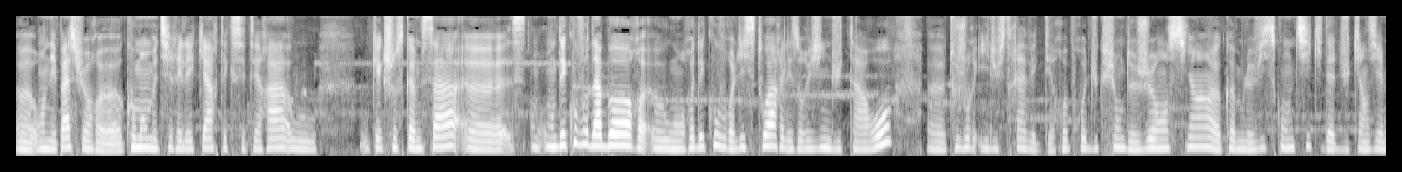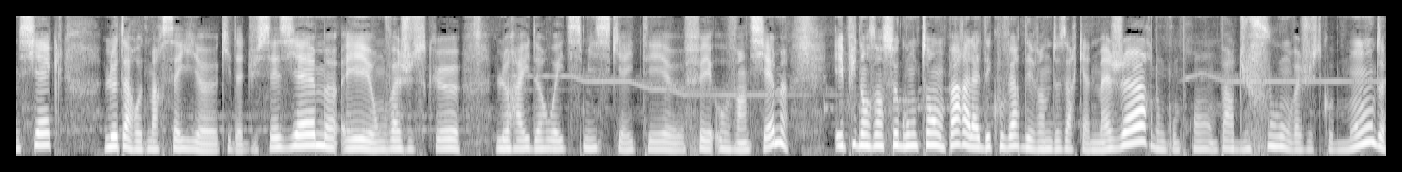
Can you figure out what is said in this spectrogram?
Euh, on n'est pas sur euh, comment me tirer les cartes, etc. ou ou quelque chose comme ça. Euh, on découvre d'abord, euh, ou on redécouvre l'histoire et les origines du tarot, euh, toujours illustré avec des reproductions de jeux anciens comme le Visconti qui date du XVe siècle, le tarot de Marseille euh, qui date du XVIe, et on va jusque le Rider-Waite-Smith qui a été euh, fait au XXe. Et puis dans un second temps, on part à la découverte des 22 arcanes majeures, donc on, prend, on part du fou, on va jusqu'au monde,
